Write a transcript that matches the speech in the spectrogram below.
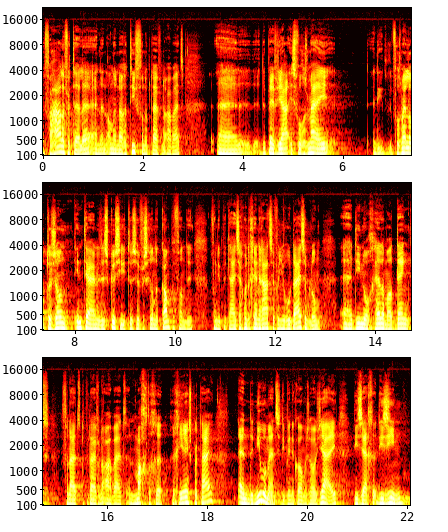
verhalen vertellen en een ander narratief van de Partij van de Arbeid. Eh, de, PvdA is volgens mij, volgens mij loopt er zo'n interne discussie tussen verschillende kampen van die, van die partij. Zeg maar de generatie van Jeroen Dijsselbloem, eh, die nog helemaal denkt vanuit de Partij van de Arbeid een machtige regeringspartij. En de nieuwe mensen die binnenkomen, zoals jij, die, zeggen, die zien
